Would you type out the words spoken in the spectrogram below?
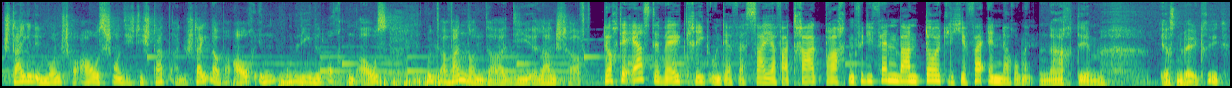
steigen in Monschau aus, schauen sich die Stadt an, steigen aber auch in umliegenden Orten aus und erwandern da die Landschaft. Doch der Erste Weltkrieg und der Versailler Vertrag brachten für die Fennbahn deutliche Veränderungen. Nach dem Ersten Weltkrieg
